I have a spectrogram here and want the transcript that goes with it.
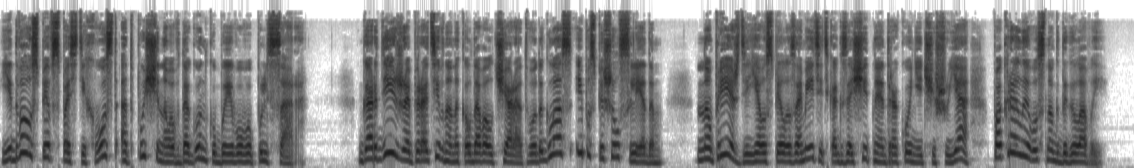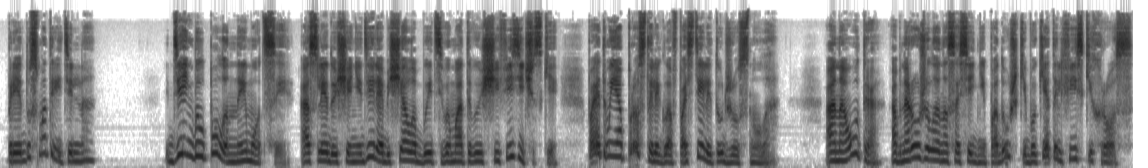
едва успев спасти хвост отпущенного вдогонку боевого пульсара. Гордей же оперативно наколдовал чары отвода глаз и поспешил следом, но прежде я успела заметить, как защитная драконья чешуя покрыла его с ног до головы. Предусмотрительно. День был полон на эмоции, а следующая неделя обещала быть выматывающей физически, поэтому я просто легла в постель и тут же уснула. А на утро обнаружила на соседней подушке букет эльфийских роз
